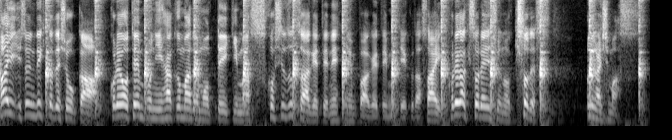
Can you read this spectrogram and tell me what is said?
はい、一緒にできたでしょうか。これをテンポ200まで持っていきます。少しずつ上げてね、テンポ上げてみてください。これが基礎練習の基礎です。お願いします。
